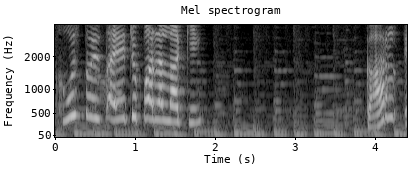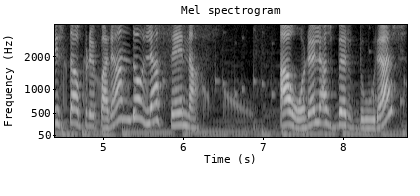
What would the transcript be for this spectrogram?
Justo está hecho para Lucky. Carl está preparando la cena. Ahora las verduras.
